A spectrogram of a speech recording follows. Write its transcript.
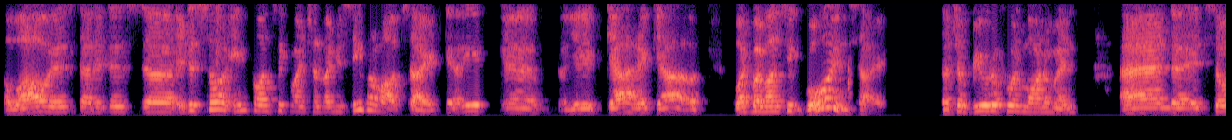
wow is that it is uh, it is so inconsequential when you see from outside कि अरे ये क्या है क्या but but once you go inside such a beautiful monument एंड इट्स सो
